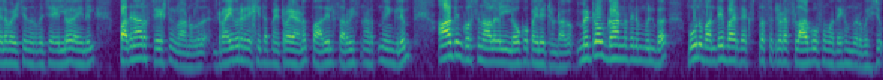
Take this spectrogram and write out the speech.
ചെലവഴിച്ച് നിർമ്മിച്ച യെല്ലോ ലൈനിൽ പതിനാറ് സ്റ്റേഷനുകളാണുള്ളത്. ഡ്രൈവർ രഹിത മെട്രോയാണ് പാതയിൽ സർവീസ് നടത്തുന്നതെങ്കിലും ആദ്യം കുറച്ച് നാളുകളിൽ ലോക്കോ പൈലറ്റ് ഉണ്ടാകും. മെട്രോ ഉദ്ഘാടനത്തിന് മുൻപ് മൂന്ന് വന്ദേ ഭാരത് എക്സ്പ്രസുകളുടെ ഫ്ളാഗ് ഓഫും അദ്ദേഹം നിർവഹിച്ചു.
